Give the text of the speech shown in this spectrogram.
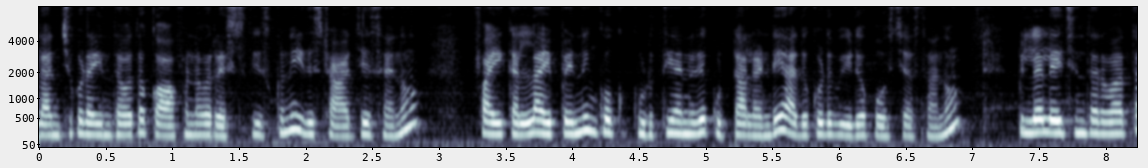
లంచ్ కూడా అయిన తర్వాత ఒక హాఫ్ అన్ అవర్ రెస్ట్ తీసుకుని ఇది స్టార్ట్ చేశాను. ఫైవ్ కల్లా అయిపోయింది. ఇంకొక కుర్తీ అనేది కుట్టాలండి. అది కూడా వీడియో పోస్ట్ చేస్తాను. పిల్లలు లేచిన తర్వాత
